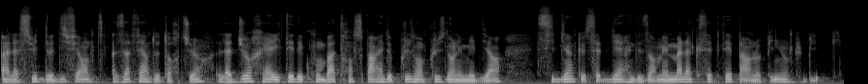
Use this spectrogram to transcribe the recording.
à la suite de différentes affaires de torture, la dure réalité des combats transparaît de plus en plus dans les médias, si bien que cette guerre est désormais mal acceptée par l'opinion publique.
